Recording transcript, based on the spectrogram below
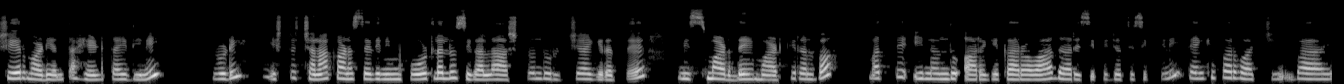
ಶೇರ್ ಮಾಡಿ ಅಂತ ಹೇಳ್ತಾ ಇದ್ದೀನಿ. ನೋಡಿ, ಎಷ್ಟು ಚೆನ್ನಾಗಿ ಕಾಣಿಸ್ತಾ ಇದೆ. ನಿಮ್ಮ ಹೋಟ್ಲಲ್ಲೂ ಸಿಗಲ್ಲ, ಅಷ್ಟೊಂದು ರುಚಿಯಾಗಿರುತ್ತೆ. ಮಿಸ್ ಮಾಡದೆ, ಮಾಡ್ತೀರಲ್ವ? ಮತ್ತೆ ಇನ್ನೊಂದು ಆರೋಗ್ಯಕರವಾದ ರೆಸಿಪಿ ಜೊತೆ ಸಿಗ್ತೀನಿ. Thank you for watching bye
